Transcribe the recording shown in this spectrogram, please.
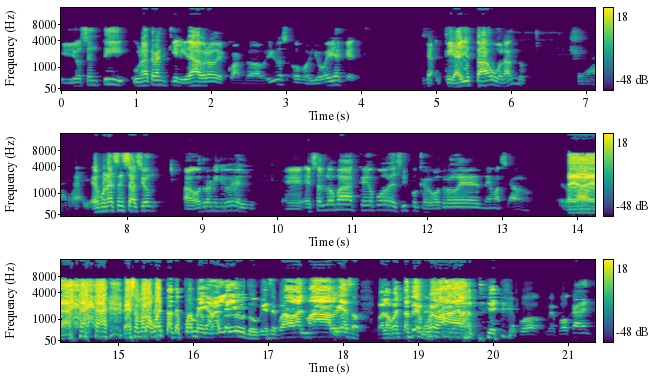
y yo sentí una tranquilidad, brother. Cuando abrí los ojos, yo veía que ya, que ya yo estaba volando. Es una sensación a otro nivel. Eh, eso es lo más que yo puedo decir porque lo otro es demasiado. ¿No? Ya, ya. Eso me lo cuentas después en mi canal de YouTube, que se puede hablar malo y eso. Me lo cuentas después más adelante. Me puedo, me puedo, calent-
